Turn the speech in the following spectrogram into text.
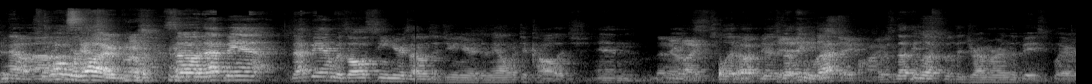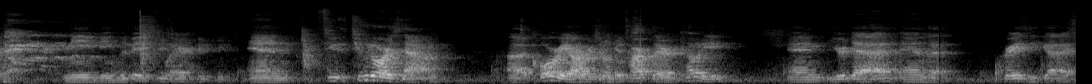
No, um, while we're live, no. so that band that band was all seniors. I was a junior. Then they all went to college, and Then they're like, split up. the There's kid, nothing left. There was nothing left but the drummer and the bass player. me being the bass player. And two, two doors down, uh, Corey, our original guitar player, and Cody, and your dad and that crazy guy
